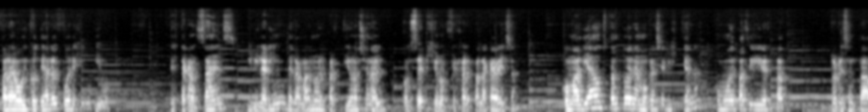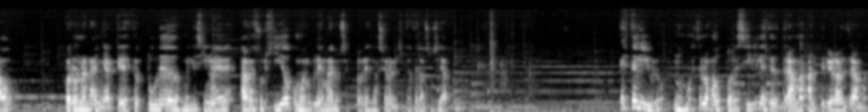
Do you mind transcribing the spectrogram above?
para boicotear al Poder Ejecutivo. Destacan Sáenz y Vilarín de la mano del Partido Nacional, con Sergio Nofre para la cabeza, como aliados tanto de la democracia cristiana como de Patria y Libertad, representado por una araña que desde octubre de 2019 ha resurgido como emblema de los sectores nacionalistas de la sociedad. Este libro nos muestra los autores civiles del drama anterior al drama.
